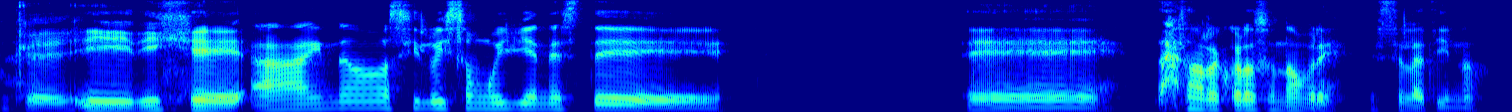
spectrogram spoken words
Ok. y dije, ay, no, sí lo hizo muy bien este. eh, ah, no recuerdo su nombre, este latino,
